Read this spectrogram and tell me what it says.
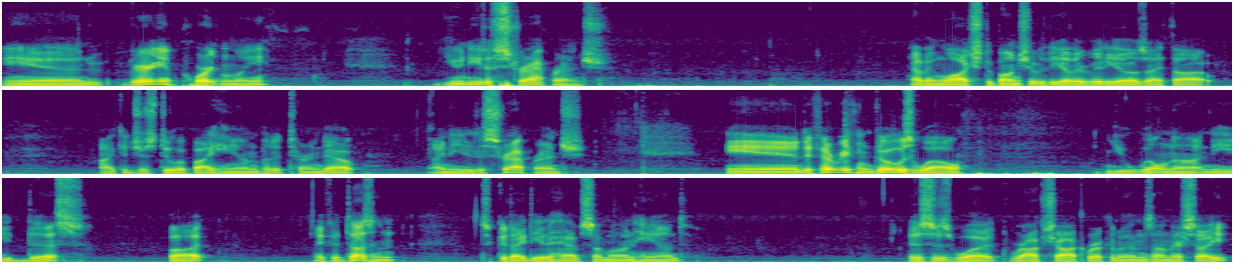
And very importantly, you need a strap wrench having watched a bunch of the other videos, I thought I could just do it by hand, but it turned out I needed a strap wrench. And if everything goes well, you will not need this, but if it doesn't, it's a good idea to have some on hand. This is what RockShox recommends on their site.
